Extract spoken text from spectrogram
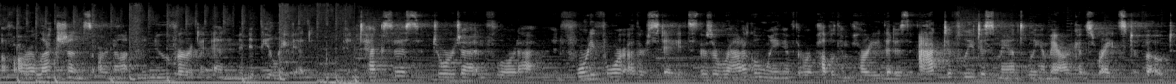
of our elections are not maneuvered and manipulated. In Texas, Georgia, and Florida, and 44 other states, there's a radical wing of the Republican Party that is actively dismantling Americans' rights to vote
